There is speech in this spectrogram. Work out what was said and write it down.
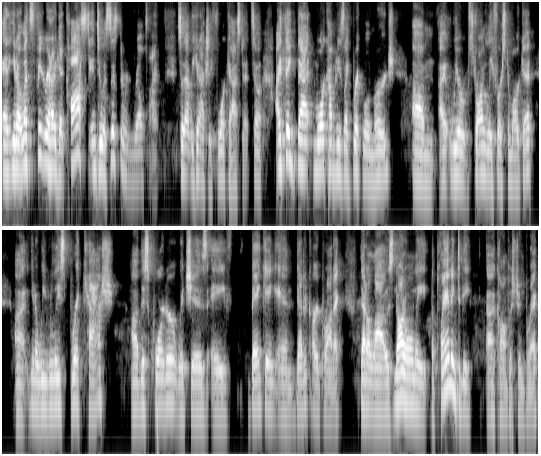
And you know let's figure out how to get cost into a system in real time so that we can actually forecast it. So i think that more companies like Briq will emerge. Um, I, we're strongly first to market. Uh, you know we released Briq cash uh, this quarter which is a banking and debit card product that allows not only the planning to be uh, accomplished in Briq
